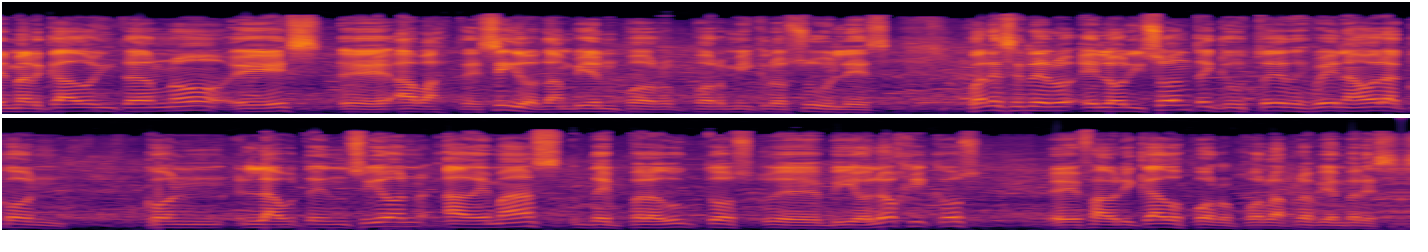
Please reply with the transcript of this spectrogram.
el mercado interno es eh, abastecido también por, por microzules. ¿Cuál es el, horizonte que ustedes ven ahora con, con la obtención, además de productos eh, biológicos eh, fabricados por, por la propia empresa?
